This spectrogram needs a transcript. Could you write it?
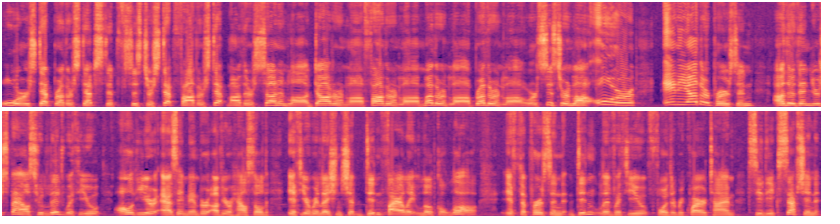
or stepbrother, step sister, stepfather, stepmother, son in law, daughter in law, father in law, mother in law, brother in law, or sister in law, or any other person other than your spouse who lived with you all year as a member of your household if your relationship didn't violate local law. If the person didn't live with you for the required time, see the exception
